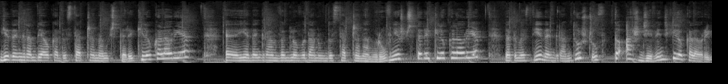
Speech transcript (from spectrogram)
1 gram białka dostarcza nam 4 kilokalorie, e, 1 gram węglowodanów dostarcza nam również 4 kilokalorie, natomiast 1 gram tłuszczów to aż 9 kilokalorii.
